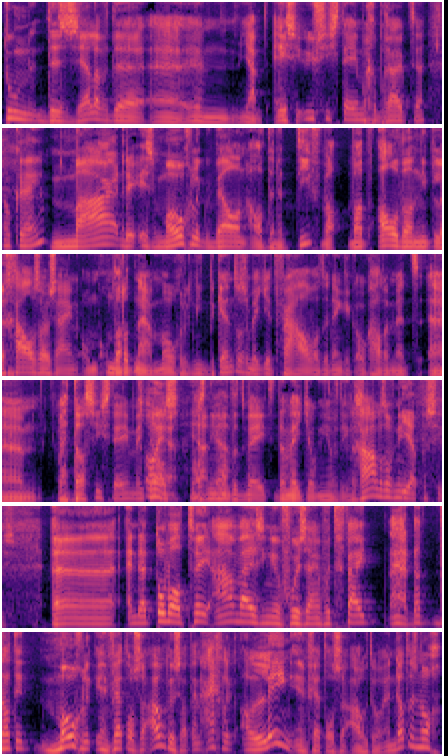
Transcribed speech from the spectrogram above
toen dezelfde eh, ehm, ja, ECU-systemen gebruikten. Oké. Maar er is mogelijk wel een alternatief, wat, wat al dan niet legaal zou zijn, om, omdat het nou mogelijk niet bekend was. Een beetje het verhaal wat we denk ik ook hadden met ehm, het DAS-systeem. Weet je, Oh ja, als, ja, niemand ja. het weet, dan weet je ook niet of het illegaal is of niet. Ja, precies. Eh, en daar toch wel twee aanwijzingen voor zijn voor het feit nou ja, dat, dat dit mogelijk in Vettel's auto zat. En eigenlijk alleen in Vettel's auto. En dat is nog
